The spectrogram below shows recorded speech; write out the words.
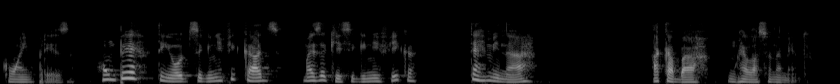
com a empresa. Romper tem outros significados, mas aqui significa terminar, acabar um relacionamento.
